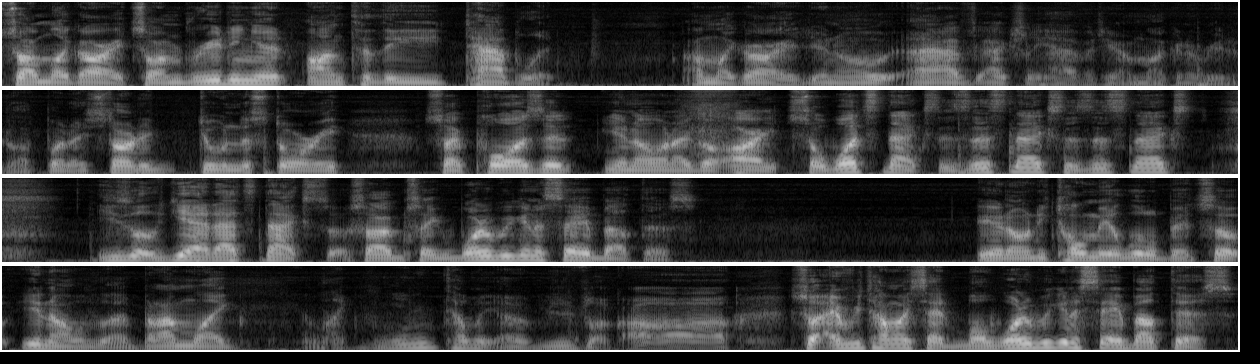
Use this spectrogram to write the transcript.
So I'm like, all right. So I'm reading it onto the tablet. I'm like, all right, you know, I actually have it here. I'm not going to read it off, but I started doing the story. So I pause it, you know, and I go, all right, so what's next? Is this next? Is this next? He's like, yeah, that's next. So, so I'm saying, what are we going to say about this? You know, and he told me a little bit. So, you know, uh, but I'm like, like, you didn't tell me. Uh, he's like, ah. So every time I said, well, what are we going to say about this?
